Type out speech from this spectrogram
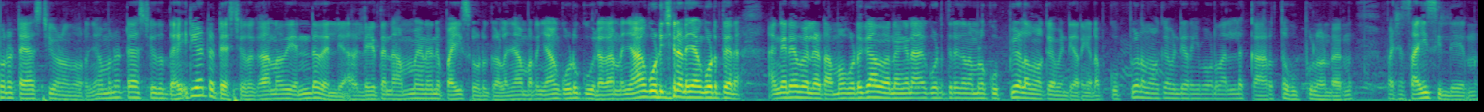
ഇവിടെ ടേസ്റ്റ് ചെയ്യണമെന്ന് പറഞ്ഞു. പറഞ്ഞു ടേസ്റ്റ് ചെയ്തു? ധൈര്യമായിട്ട് ടേസ്റ്റ് ചെയ്തു കാരണം അത് എന്റെതല്ലേ. അല്ലെങ്കിൽ തന്നെ അമ്മയാണ് എന്നെ പൈസ കൊടുക്കുകയുള്ളൂ ഞാൻ പറഞ്ഞു ഞാൻ കൊടുക്കൂല കാരണം ഞാൻ കുടിച്ചിട്ടാണ് ഞാൻ കൊടുത്തേരാ അങ്ങനെയൊന്നും അല്ല കേട്ടോ. അമ്മ കൊടുക്കാന്ന് പറഞ്ഞു അങ്ങനെ ആ കൊടുത്തിട്ട് നമ്മൾ കുപ്പികളെ നോക്കാൻ വേണ്ടി ഇറങ്ങി അപ്പോൾ കുപ്പികളെ നോക്കാൻ വേണ്ടി ഇറങ്ങിയപ്പോൾ അവിടെ നല്ല കറുത്ത കുപ്പികളുണ്ടായിരുന്നു പക്ഷേ സൈസ് ഇല്ലായിരുന്നു.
